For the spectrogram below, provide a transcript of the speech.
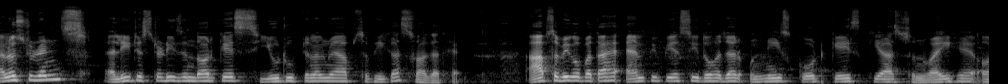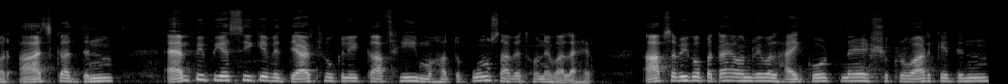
Hello students elite studies Indore के इस यूट्यूब चैनल में आप सभी का स्वागत है। आप सभी को पता है M P P S C दो हज़ार उन्नीस कोर्ट केस की आज सुनवाई है और आज का दिन M P P S C के विद्यार्थियों के लिए काफ़ी महत्वपूर्ण साबित होने वाला है। आप सभी को पता है ऑनरेबल हाई कोर्ट ने शुक्रवार के दिन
